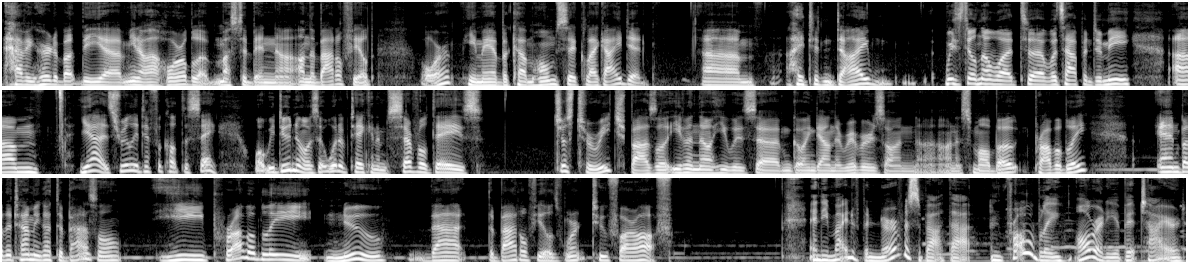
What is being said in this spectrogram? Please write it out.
having heard about the, um, you know, how horrible it must have been uh, on the battlefield, or he may have become homesick like I did. Um, I didn't die. We still know what uh, what's happened to me. Um, yeah, it's really difficult to say. What we do know is it would have taken him several days just to reach Basel, even though he was um, going down the rivers on uh, on a small boat, probably. And by the time he got to Basel, he probably knew that the battlefields weren't too far off. And he might have been nervous about that and probably already a bit tired.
